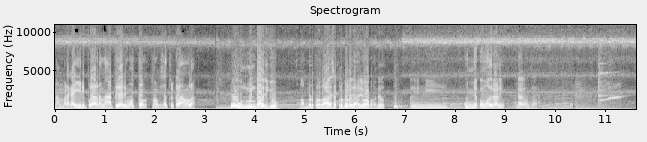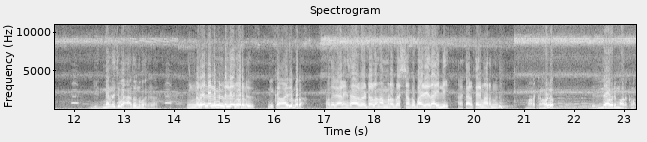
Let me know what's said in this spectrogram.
നമ്മുടെ കയ്യിരിപ്പ് കാരണം നാട്ടുകാർ മൊത്തം നമുക്ക് ശത്രുക്കളാണല്ലോ. ഓ ഒന്നും മിണ്ടാതിരിക്കുമോ നമ്മുടെ പ്രധാന ശത്രുക്കളുടെ കാര്യമാണ് പറഞ്ഞത്. അത് പിന്നെ കുഞ്ഞപ്പം കുഞ്ഞപ്പൻ മുതലാളിയും രാഘവൻ സാറും. എന്നാന്ന് വെച്ചാൽ വാതൊന്ന് പറയടാ. നിങ്ങൾ തന്നെയല്ലേ മിണ്ടല്ലേ എന്ന് പറഞ്ഞത്? നീ കാര്യം പറ. മുതലാളിയും സാറുമായിട്ടുള്ള നമ്മുടെ പ്രശ്നമൊക്കെ പഴയതായില്ലേ? അതൊക്കെ ആൾക്കാർ മറന്ന്. മറക്കണമല്ലോ. എല്ലാവരും മറക്കണം.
